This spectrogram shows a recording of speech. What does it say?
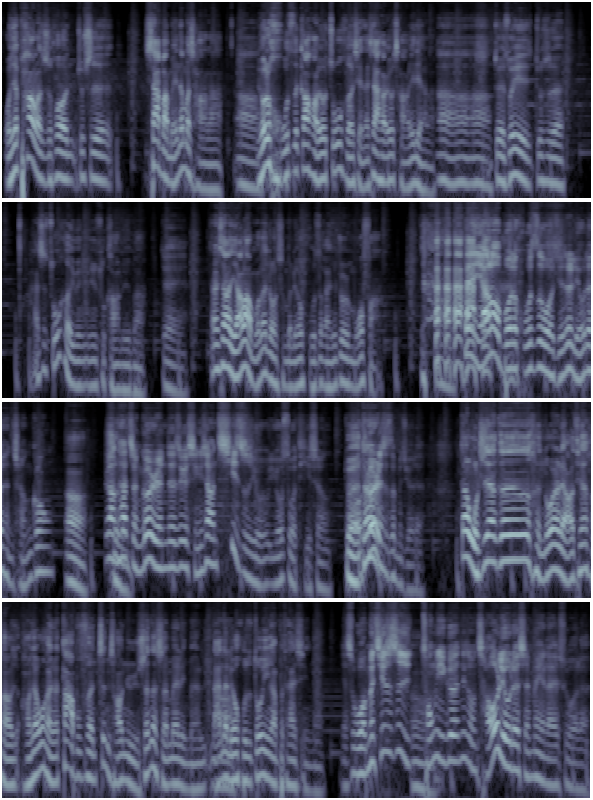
我现在胖了之后，就是下巴没那么长了，啊留了胡子刚好又综合，显得下巴又长一点了。嗯嗯嗯，对，所以就是还是综合因因素考虑吧。对。但是像杨老伯那种什么留胡子，感觉就是模仿，啊 但杨老伯的胡子，我觉得留的很成功，嗯，让他整个人的这个形象气质有有所提升。对我个人是这么觉得。但我之前跟很多人聊天，好像好像我感觉大部分正常女生的审美里面，男的啊留胡子都应该不太行的。也是，我们其实是嗯从一个那种潮流的审美来说的，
